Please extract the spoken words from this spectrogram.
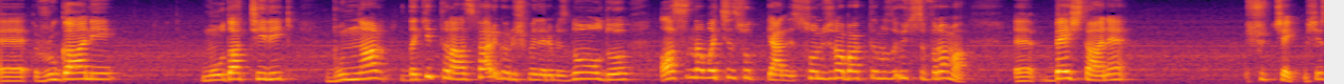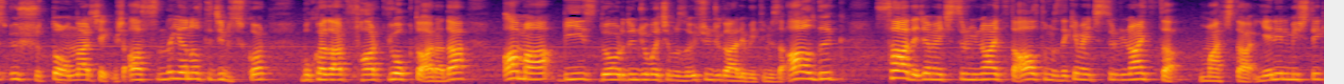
e, Rugani, Mudat Çelik bunlardaki transfer görüşmelerimiz ne oldu? Aslında maçın so yani sonucuna baktığımızda 3-0 ama 5 e, tane şut çekmişiz. 3 şut da onlar çekmiş. Aslında yanıltıcı bir skor. Bu kadar fark yoktu arada. Ama biz dördüncü maçımızda üçüncü galibiyetimizi aldık. Sadece Manchester United'a altımızdaki Manchester United'a maçta yenilmiştik.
